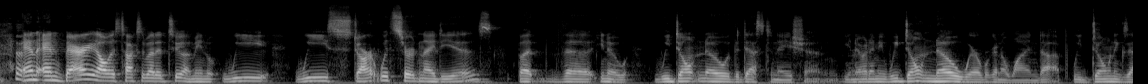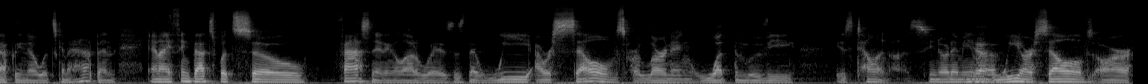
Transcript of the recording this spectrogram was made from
And and barry always talks about it too. I mean we we start with certain ideas but the you know we don't know the destination. You know what i mean? We don't know where we're going to wind up. We don't exactly know what's going to happen. And i think that's what's so fascinating in a lot of ways is that we ourselves are learning what the movie is telling us you know what i mean? Yeah. like we ourselves are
